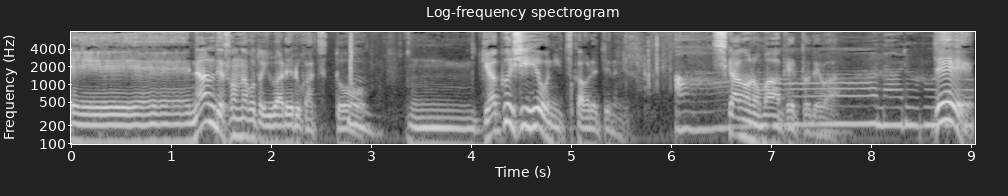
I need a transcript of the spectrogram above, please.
えー、なんでそんなこと言われるかっていうと、うん、ん、逆指標に使われてるんです。シカゴのマーケットでは。なるほど。で、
